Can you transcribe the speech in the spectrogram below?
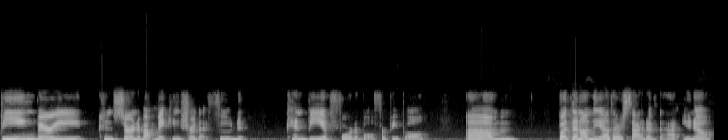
being very concerned about making sure that food can be affordable for people. Um, but then on the other side of that, you know,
